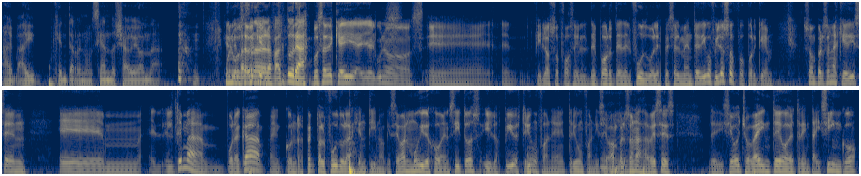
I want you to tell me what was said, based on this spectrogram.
Hay, hay gente renunciando, ya veo onda. Bueno, vos sabés que- la factura. Vos sabés que hay, hay algunos eh, eh, filósofos del deporte, del fútbol especialmente. Digo filósofos porque son personas que dicen... eh, el, el tema por acá eh, con respecto al fútbol argentino, que se van muy de jovencitos y los pibes triunfan, ¿eh? Triunfan y se van personas a veces de 18, 20 o de 35.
